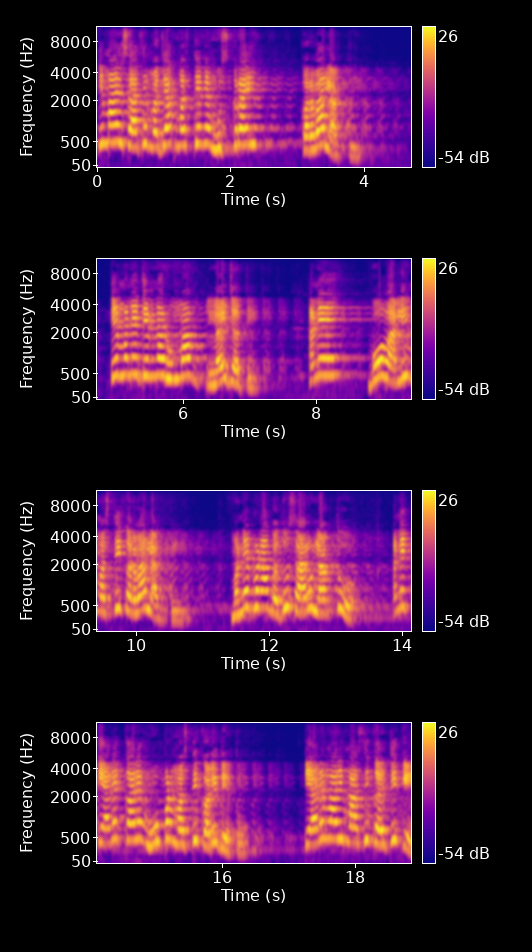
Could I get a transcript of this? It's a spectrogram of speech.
તે મારી સાથે મજાક મસ્તી અને મુસ્કરાઈ કરવા લાગતી. તે મને તેમના રૂમમાં લઈ જતી અને બહુ વાલી મસ્તી કરવા લાગતી. મને પણ આ બધું સારું લાગતું અને ક્યારેક ક્યારેક હું પણ મસ્તી કરી દેતો. ત્યારે મારી માસી કહેતી કે,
